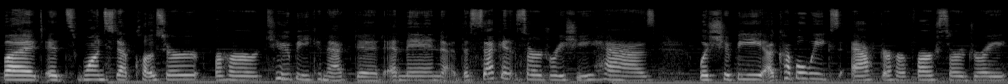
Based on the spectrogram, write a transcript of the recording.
but it's one step closer for her to be connected. And then the second surgery she has which should be a couple weeks after her first surgery.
